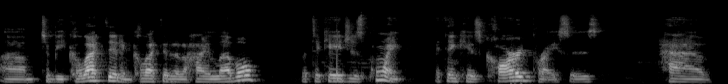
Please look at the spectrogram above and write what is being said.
um, to be collected and collected at a high level. But to Cage's point, I think his card prices have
